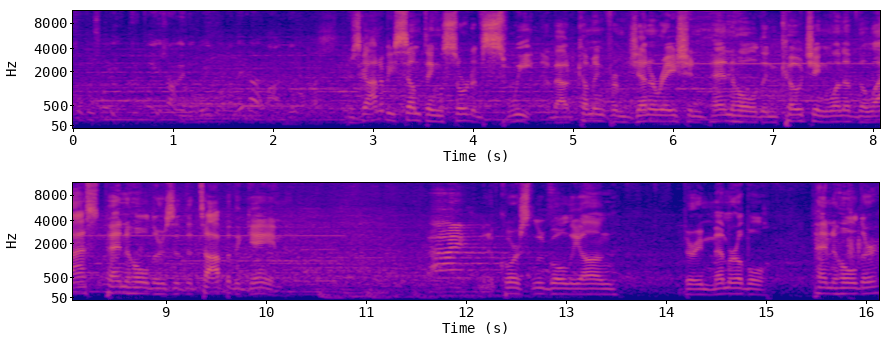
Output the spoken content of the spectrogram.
就就所以所以上来就回球，没办法。 就 There's got to be something sort of sweet about coming from Generation Penhold and coaching one of the last penholders at the top of the game. And of course, Liu Guoliang, very memorable penholder,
